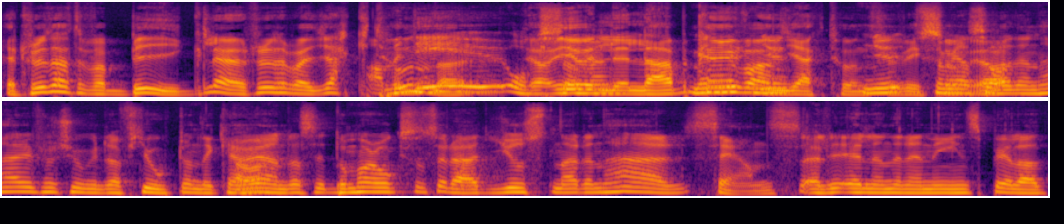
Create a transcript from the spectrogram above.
Jag trodde att det var biglar, jag trodde det var Ja, jakthundar. men det är ju också, ja, ju, men- lab kan men ju vara en jakthund nu, förvisso. Som jag sa, ja. den här är från 2014, det kan ju Ja. ändra sig. De har också sådär att just när den här sänds, eller, eller när den är inspelad,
